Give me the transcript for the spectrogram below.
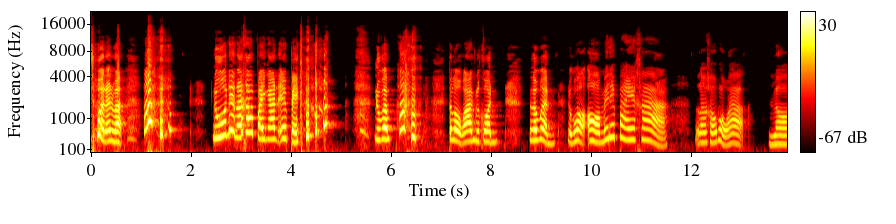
จังหวะนั้นแบบหนูเนี่ยนะคะไปงานเอเปกหนูแบบตลกมากทุกคน แล้วเหมือน หนูก็บอกอ๋อไม่ได้ไปค่ะ แล้วเขาบอกว่าหรอ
